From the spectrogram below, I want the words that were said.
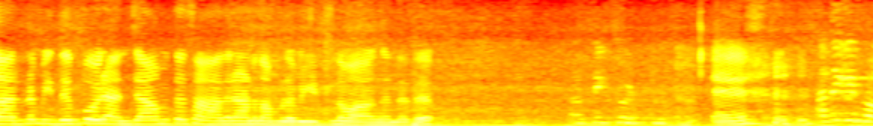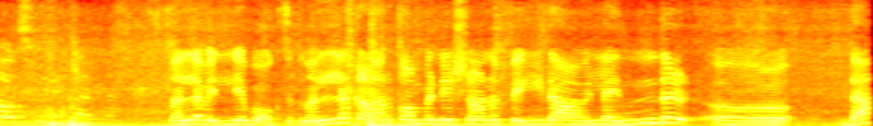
കാരണം ഇതിപ്പോൾ ഒരു അഞ്ചാമത്തെ സാധനമാണ് നമ്മൾ വീട്ടിൽ വാങ്ങുന്നത്. ഏ നല്ല വലിയ ബോക്സ് നല്ല കളർ കോമ്പിനേഷനാണ് ഫെയ്ഡ് ആവില്ല. എന്ത് ഡാ.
